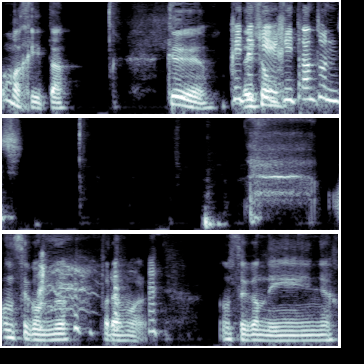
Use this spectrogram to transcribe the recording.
uma Rita que Rita deixou quê? Rita Antunes. um segundo, por amor. Um segundinho.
